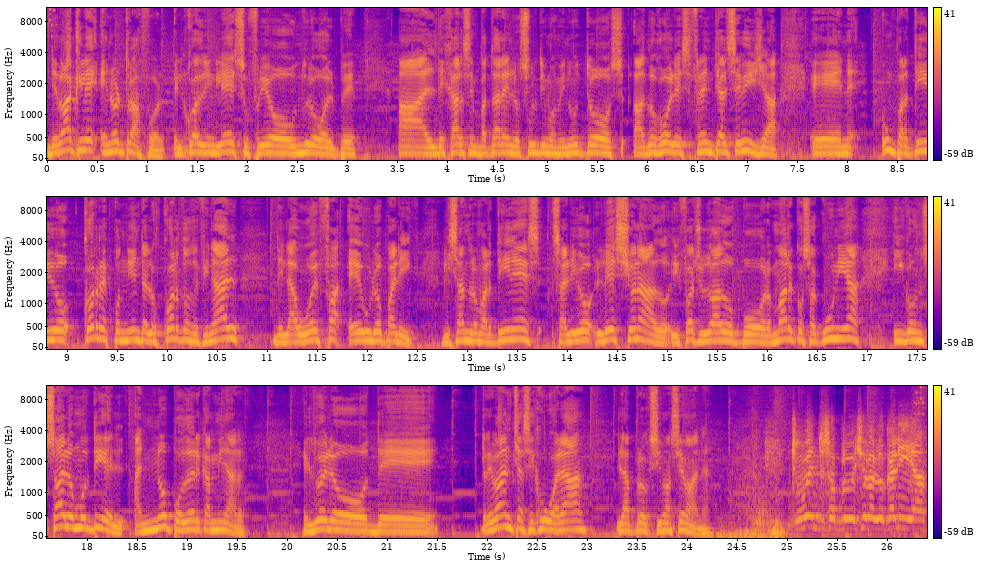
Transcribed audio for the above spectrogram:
Debacle en Old Trafford. El cuadro inglés sufrió un duro golpe al dejarse empatar en los últimos minutos a dos goles frente al Sevilla en un partido correspondiente a los cuartos de final de la UEFA Europa League. Lisandro Martínez salió lesionado y fue ayudado por Marcos Acuña y Gonzalo Montiel a no poder caminar. El duelo de revancha se jugará la próxima semana. Juventus aprovechó la localía.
